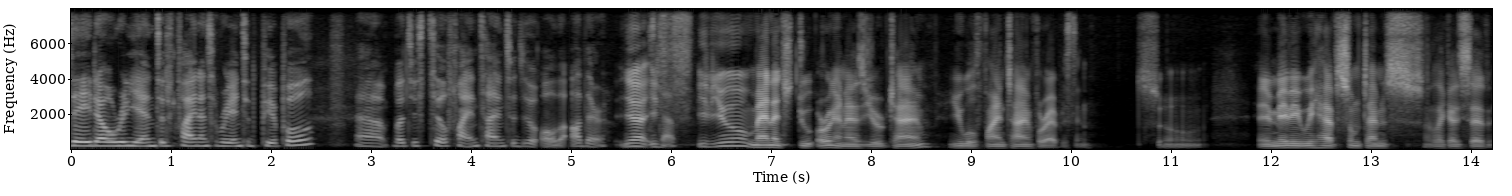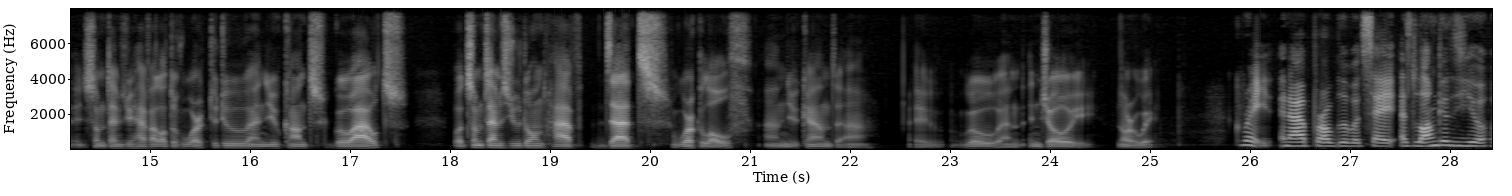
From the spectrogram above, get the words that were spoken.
data oriented, finance oriented people, uh, but you still find time to do all the other Yeah, if stuff. if you manage to organize your time, you will find time for everything. So and maybe we have sometimes, like I said, sometimes you have a lot of work to do and you can't go out. But sometimes you don't have that workload and you can uh, uh, go and enjoy Norway. Great. And I probably would say as long as you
